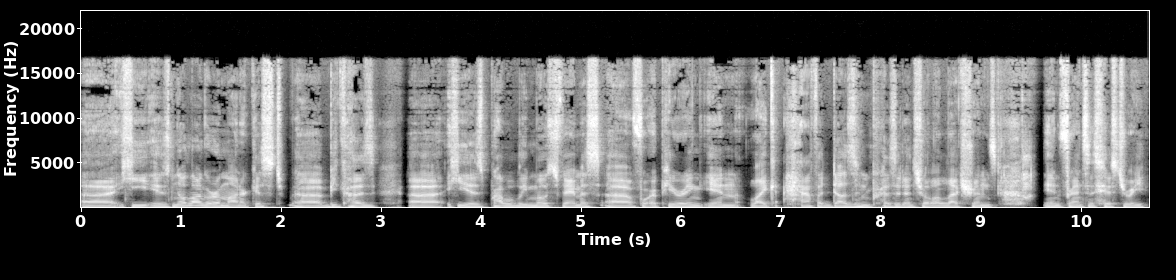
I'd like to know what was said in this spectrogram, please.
Uh, he is no longer a monarchist uh, because uh, he is probably most famous uh, for appearing in like half a dozen presidential elections in France's history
